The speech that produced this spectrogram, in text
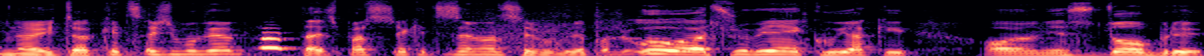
No i takie coś mogę oglądać, patrzcie jakie to są emocje w ogóle. Patrz, o człowieku, jaki... O, on jest dobry,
